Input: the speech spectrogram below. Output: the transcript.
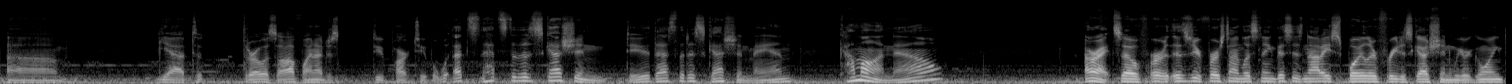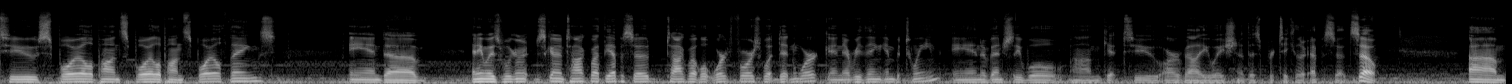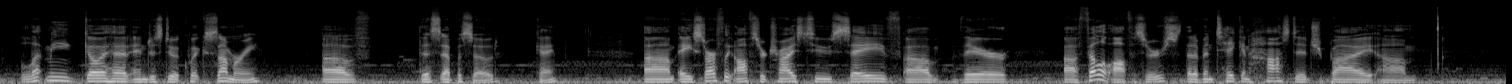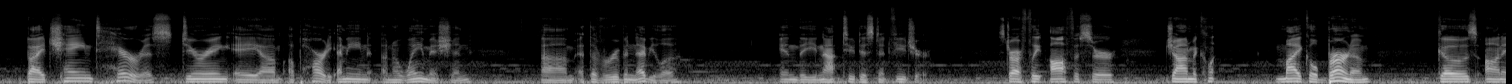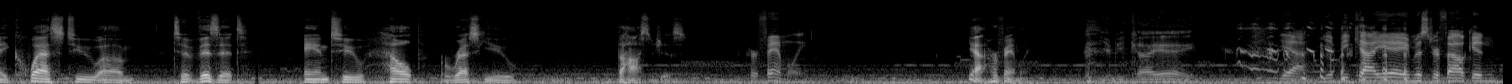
Um, yeah, to throw us off, why not just do part two? But what, that's that's the discussion, dude. That's the discussion, man. Come on now. All right, so for this is your first time listening, this is not a spoiler-free discussion. We are going to spoil upon spoil upon spoil things, and uh, anyways, we're just going to talk about the episode, talk about what worked for us, what didn't work, and everything in between, and eventually we'll um, get to our evaluation of this particular episode. So, um, let me go ahead and just do a quick summary of this episode. Okay. Um, a Starfleet officer tries to save um, their uh, fellow officers that have been taken hostage by um, by chain terrorists during a, um, a party. I mean, an away mission. um, at the Verubin Nebula in the not too distant future. Starfleet officer John McCl- Michael Burnham goes on a quest to to visit and to help rescue the hostages. Her family. Yeah, her family. Yippee ki Yeah. Yippee ki yay, Mr. Falcon.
